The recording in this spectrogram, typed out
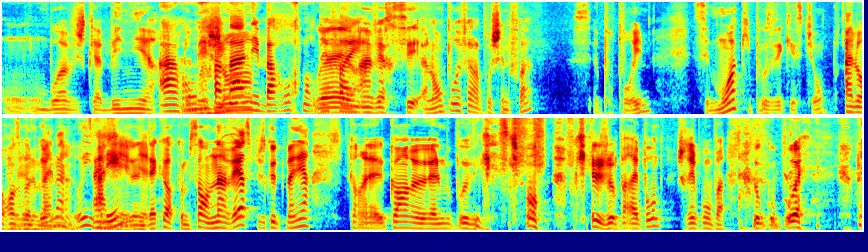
on, boit jusqu'à bénir Aruch Haman et Baruch Mordechai. inversé. Alors on pourrait faire la prochaine fois, pour Purim, c'est moi qui pose les questions. À Laurence Goldman. Oui, Allez. d'accord. Comme ça, on inverse, puisque de toute manière, quand, elle, quand euh, elle me pose des questions auxquelles je ne veux pas répondre, je ne réponds pas. Donc on pourrait, on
